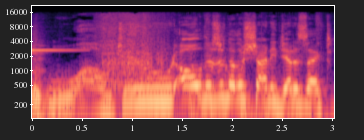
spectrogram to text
Whoa, dude. Oh, there's another shiny Genesect.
